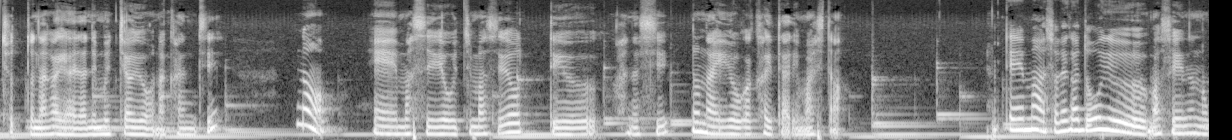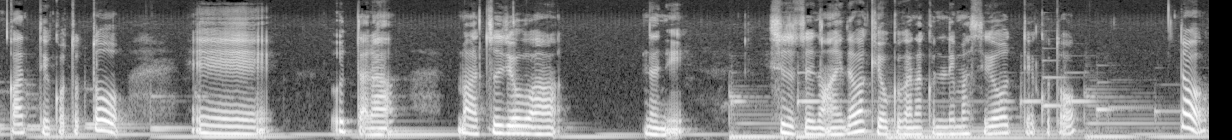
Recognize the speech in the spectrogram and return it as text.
ちょっと長い間眠っちゃうような感じ？の、えー麻酔を打ちますよっていう話の内容が書いてありました。でまあそれがどういう麻酔なのかっていうことと、えー打ったらまあ通常は何？手術の間は記憶がなくなりますよっていうこと。と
